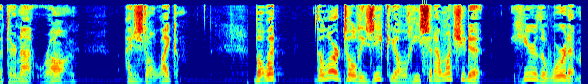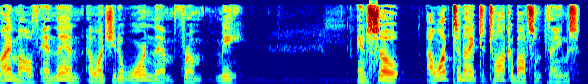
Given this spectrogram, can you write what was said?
but they're not wrong. I just don't like them. But what the Lord told Ezekiel, He said, I want you to hear the word at my mouth, and then I want you to warn them from me. And so I want tonight to talk about some things,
